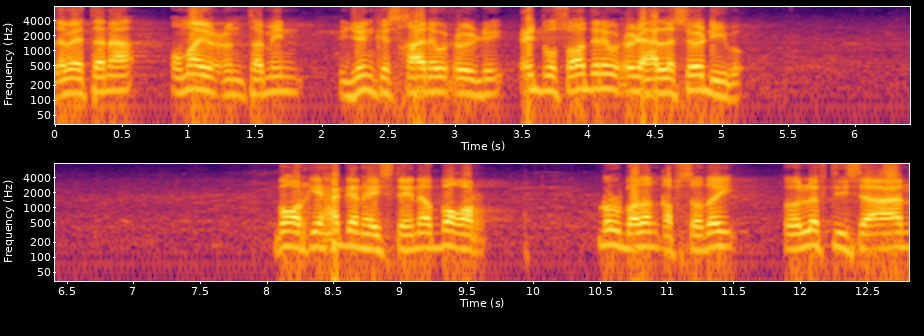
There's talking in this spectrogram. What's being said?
Dabeetana umay cuntamin jenkis khane wuxuu yidhi cid buu soo diray wuxuu yidhi ha la soo dhiibo. Boqorkii xaggan haystayna boqor dhul badan qabsaday oo laftiisa aan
